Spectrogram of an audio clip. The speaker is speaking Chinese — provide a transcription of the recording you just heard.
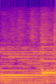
了。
